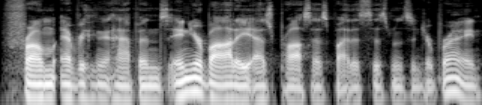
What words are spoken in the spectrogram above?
from everything that happens in your body as processed by the systems in your brain.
